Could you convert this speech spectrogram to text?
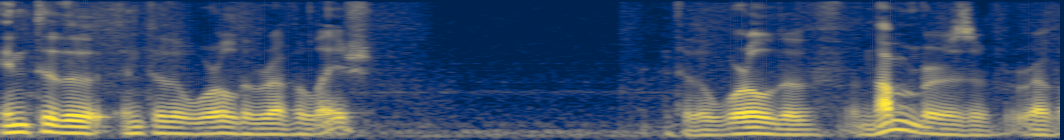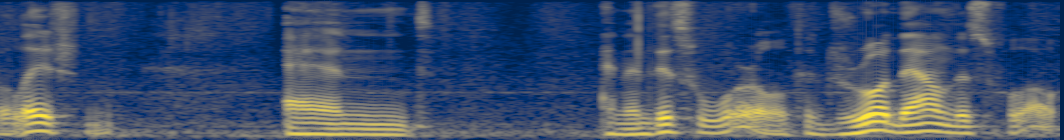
into the, into the world of revelation, into the world of numbers of revelation. And, and in this world, to draw down this flow,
